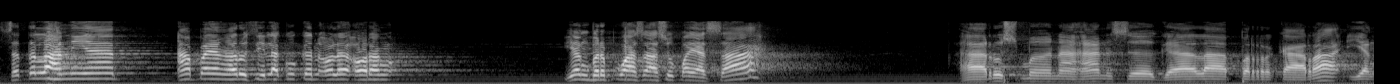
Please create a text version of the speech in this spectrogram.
Setelah niat, apa yang harus dilakukan oleh orang yang berpuasa supaya sah? harus menahan segala perkara yang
